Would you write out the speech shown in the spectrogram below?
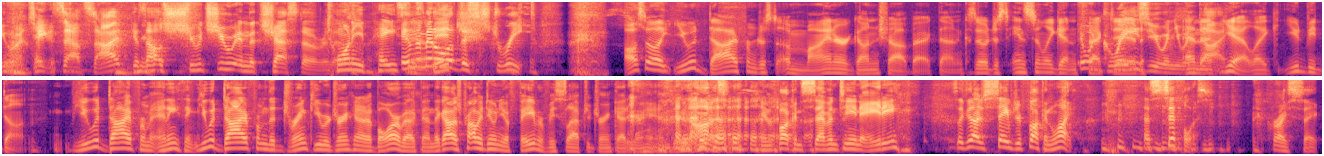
you want to take this outside? Because I'll shoot you in the chest over this. Twenty paces in the middle of the street. also, like you would die from just a minor gunshot back then because it would just instantly get infected. would infected. graze you and you would and then- die. yeah, like you'd be done. You would die from anything. You would die from the drink you were drinking at a bar back then. The guy was probably doing you a favor if he slapped your drink out of your hand, dude. Honestly, in fucking 1780, it's like I just saved your fucking life. That's syphilis. Christ's sake.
